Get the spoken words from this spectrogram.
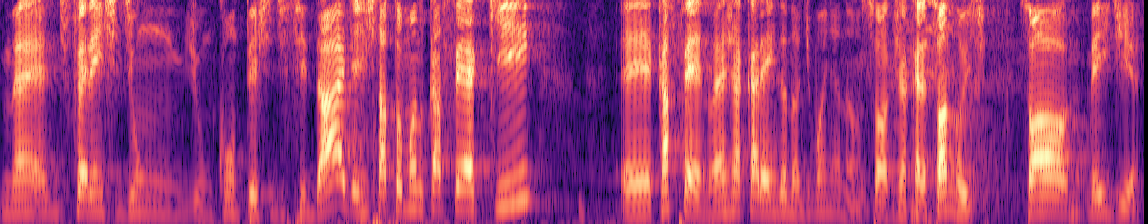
né? Diferente de um de um contexto de cidade, a gente está tomando café aqui é, café, não é jacaré ainda não de manhã não, só jacaré só à noite, só meio-dia.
